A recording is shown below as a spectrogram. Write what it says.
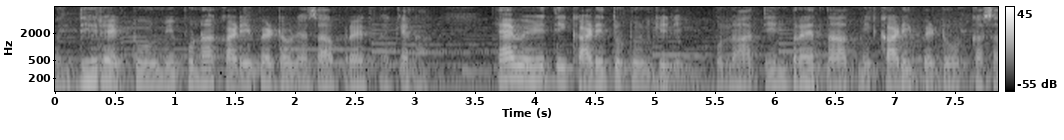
पण धीर एकटून मी पुन्हा काडी पेटवण्याचा प्रयत्न केला. ह्यावेळी ती काडी तुटून गेली. पुन्हा तीन प्रयत्नात मी काडी पेटवून कसा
